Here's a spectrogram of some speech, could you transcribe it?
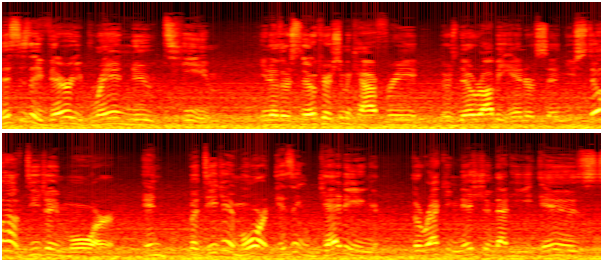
this is a very brand new team. You know, there's no Christian McCaffrey, there's no Robbie Anderson. You still have DJ Moore, and but DJ Moore isn't getting the recognition that he is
